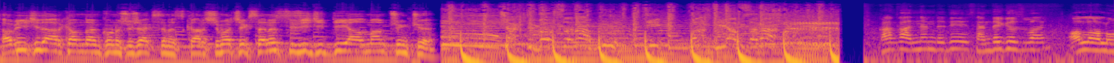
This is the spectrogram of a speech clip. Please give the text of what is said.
Tabii ki de arkamdan konuşacaksınız. Karşıma çıksanız sizi ciddiye almam çünkü. Kanka annem dedi sende göz var. Allah Allah.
